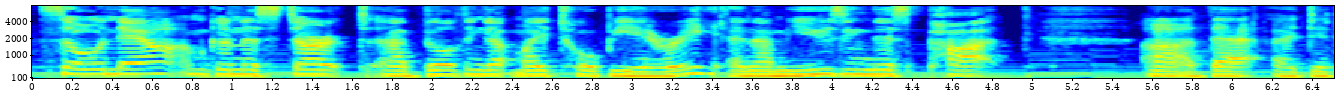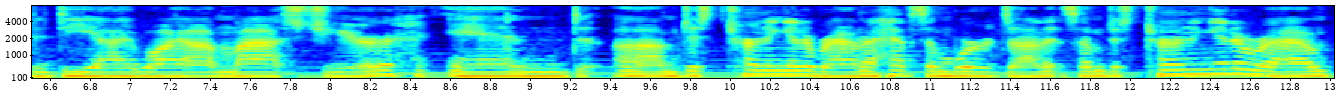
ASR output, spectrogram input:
So now I'm going to start uh, building up my topiary and I'm using this pot uh, that I did a DIY on last year and um, just turning it around. I have some words on it, so I'm just turning it around.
